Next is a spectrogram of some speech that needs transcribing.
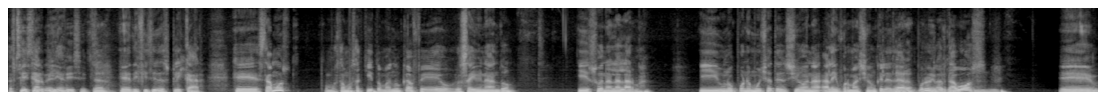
explicar Sí, sí, bien. difícil, claro. eh, difícil de explicar. Eh, estamos, como estamos aquí tomando un café o desayunando, y suena la alarma. Y uno pone mucha atención a, a la información que le dan Claro, por el importante. altavoz. Eh,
